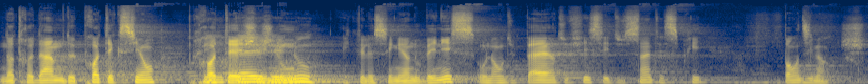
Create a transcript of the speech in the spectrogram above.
Notre-Dame de protection, Protégez-nous. protégez-nous et que le Seigneur nous bénisse au nom du Père, du Fils et du Saint-Esprit. Bon dimanche.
